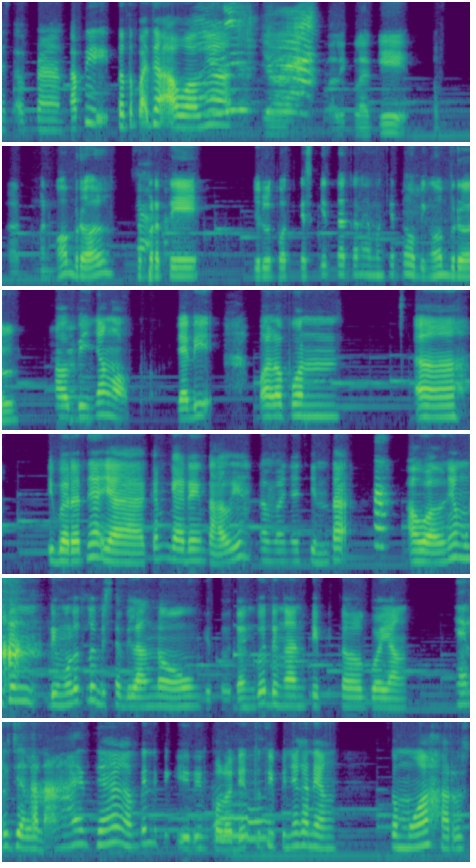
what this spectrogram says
As a friend. Tapi tetap aja awalnya ya balik lagi uh, teman ngobrol. Seperti judul podcast kita kan emang kita hobi ngobrol. Hobinya ngobrol. Jadi walaupun uh, ibaratnya ya kan gak ada yang tahu ya namanya cinta awalnya mungkin di mulut lu bisa bilang no gitu. Dan gue dengan tipikal gue yang ya lu jalan aja ngapain dipikirin? Kalau dia tuh tipenya kan yang semua harus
